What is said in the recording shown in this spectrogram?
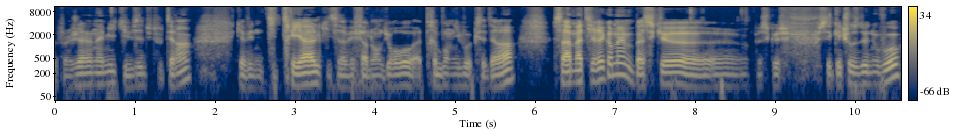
enfin, j'ai un ami qui faisait du tout-terrain, qui avait une petite triale, qui savait faire de l'enduro à très bon niveau, etc. Ça m'a attiré quand même parce que parce que c'est quelque chose de nouveau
